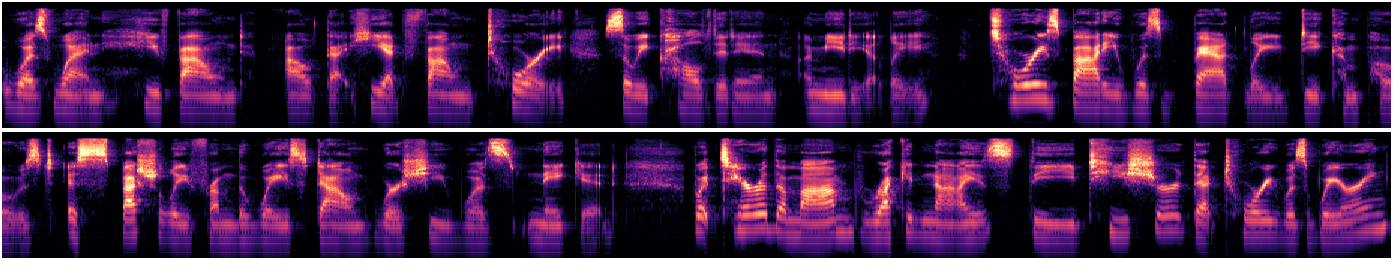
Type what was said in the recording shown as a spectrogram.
was when he found out that he had found Tori, so he called it in immediately. Tori's body was badly decomposed, especially from the waist down where she was naked. But Tara, the mom, recognized the t shirt that Tori was wearing,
